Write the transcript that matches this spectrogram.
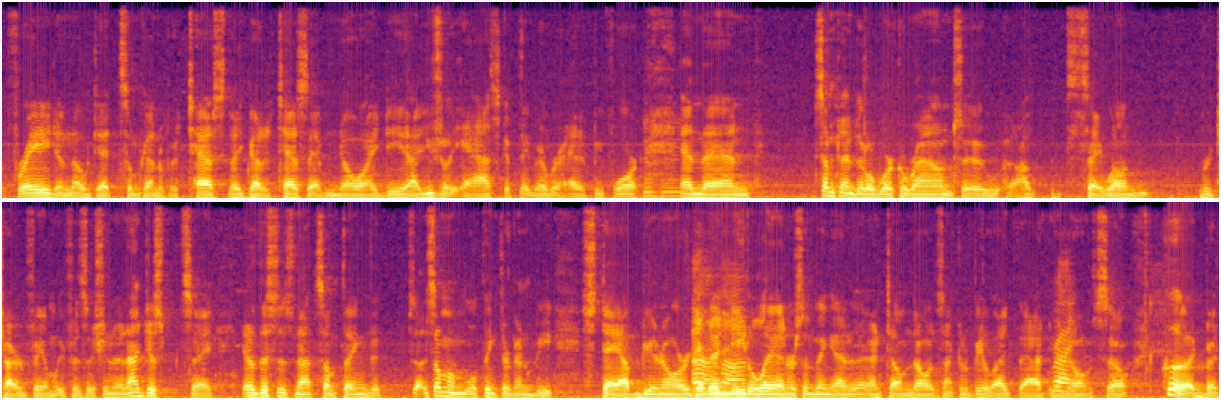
afraid and they'll get some kind of a test. They've got a test, they have no idea. I usually ask if they've ever had it before. Mm-hmm. And then sometimes it'll work around to, I'll say, well, I'm a retired family physician, and I just say, you know, this is not something that some of them will think they're going to be stabbed, you know, or get Uh-huh. a needle in or something, and I tell them, no, it's not going to be like that, you Right. know. So could, but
